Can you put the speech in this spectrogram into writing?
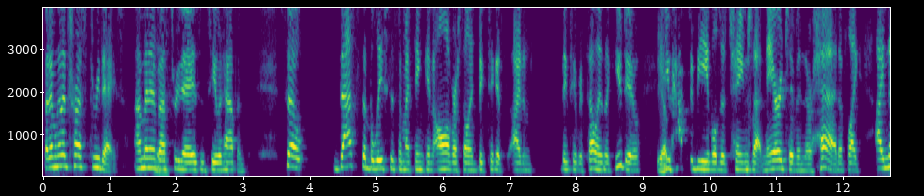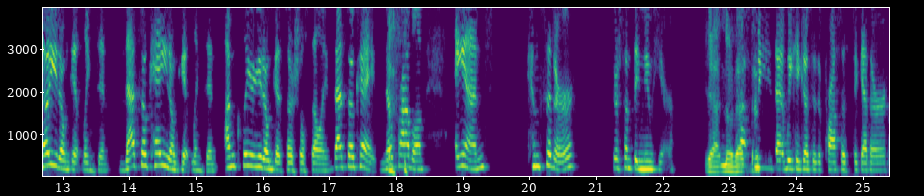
but i'm going to trust three days. I'm going to invest three days and see what happens. So that's the belief system i think in all of our selling big tickets items big ticket selling like you do. Yep. you have to be able to change that narrative in their head of like i know you don't get linkedin. That's okay you don't get linkedin. I'm clear you don't get social selling. That's okay. No problem. And consider there's something new here Yeah. No, that, trust that's me that we could go through the process together.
